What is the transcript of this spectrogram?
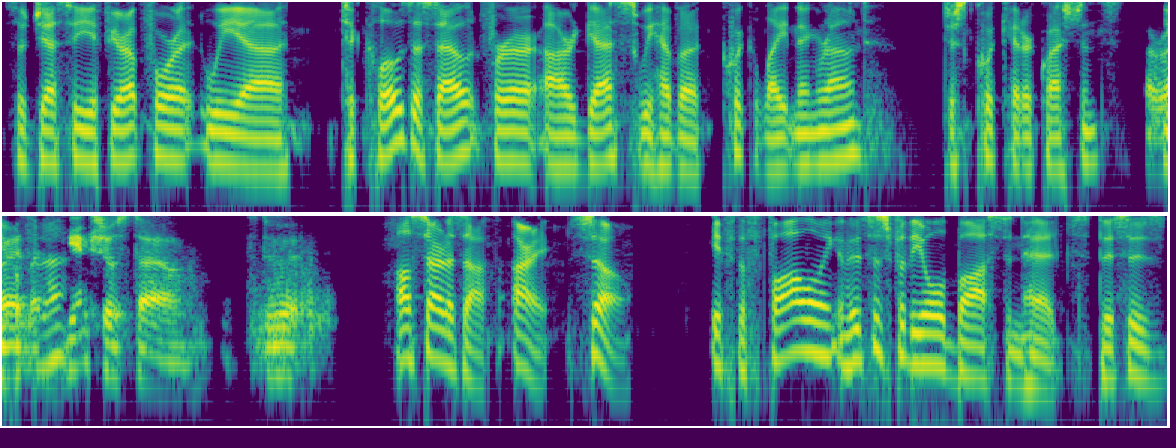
So Jesse, if you're up for it, we uh to close us out for our guests, we have a quick lightning round. Just quick hitter questions. All right, like game show style. Let's do it. I'll start us off. All right. So, if the following, and this is for the old Boston heads, this is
